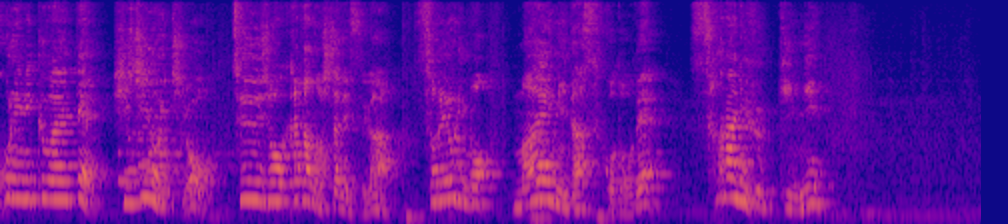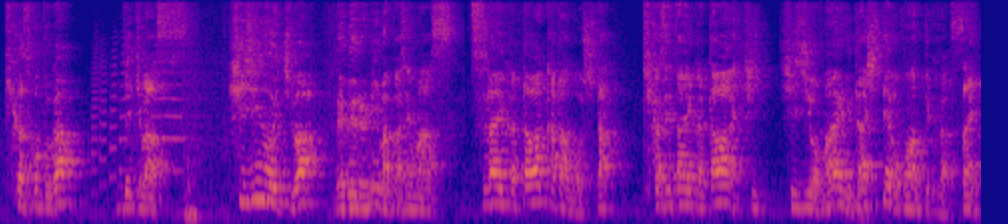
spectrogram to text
これに加えて肘の位置を通常肩の下ですがそれよりも前に出すことでさらに腹筋に効かすことができます。肘の位置はレベルに任せます。辛い方は肩の下。効かせたい方は肘を前に出して行ってください。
